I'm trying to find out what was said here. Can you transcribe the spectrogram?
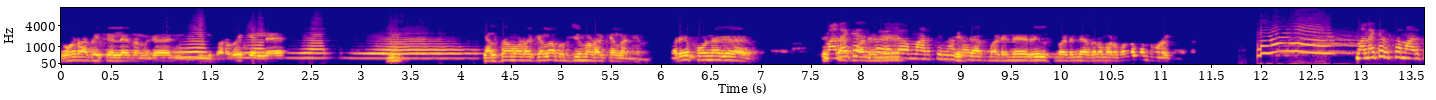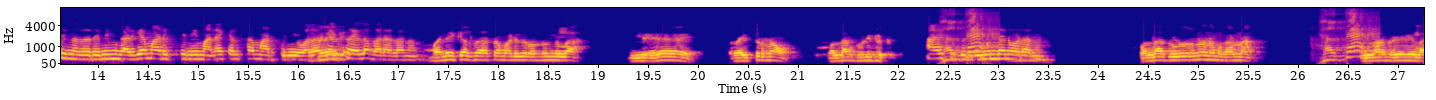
ಜೋಡ್ ಆಗ್ಬೇಕೆಲ್ಲೇ ನನ್ಗ ನೀ ಇಲ್ಲಿ ಬರ್ಬೇಕೆಲ್ಲೇ. ಕೆಲಸ ಮಾಡೋಕೆಲ್ಲ ಬಗ್ಸಿ ಮಾಡೋಕೆಲ್ಲ ನೀನು. ಬರೀ ಫೋನ್ಯಾಗ ಮನೆ ಕೆಲಸ ಎಲ್ಲ ಮಾಡ್ತೀನಲ್ಲ ಟಿಕ್ಟಾಕ್ ಮಾಡೀನಿ ರೀಲ್ಸ್ ಮಾಡಿನಿ ಅದನ್ನ ಮಾಡ್ಕೊಂತ ಕುಂತ ಬಿಡಕ್ಕೆ ಮನೆ ಕೆಲಸ ಮಾಡ್ತೀನಿ ನಿಮ್ಗೆ ಅಡ್ಗೆ ಮಾಡಿಸ್ತೀನಿ ಮನೆ ಕೆಲಸ ಮಾಡ್ತೀನಿ ಹೊಲ ಕೆಲಸ ಕೆಲ್ಸ ಎಲ್ಲ ಬರಲ್ಲ ನಾನು. ಮನೆ ಕೆಲಸ ಅಷ್ಟ ಮಾಡಿದ್ರೆ ಒಂದಂಗಿಲ್ಲ ಇಲ್ಲಿ ರೈತರು ನಾವು ಹೊಲ್ದಾಗ ದುಡಿಬೇಕು. ಆಯ್ತು ಬಿಡಿ ಮುಂದೆ ನೋಡೋಣ. ಹೊಲ್ದಾಗ ದುಡಿದ್ರು ನಮ್ಗ ಅಣ್ಣ ಇಲ್ಲ ಅಂದ್ರೆ ಏನಿಲ್ಲ.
